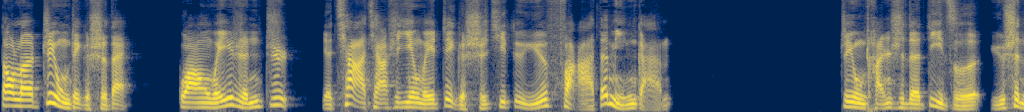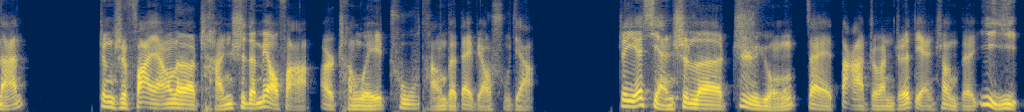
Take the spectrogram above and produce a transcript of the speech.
到了智勇这个时代。广为人知，也恰恰是因为这个时期对于法的敏感。智勇禅师的弟子虞世南，正是发扬了禅师的妙法而成为初唐的代表书家。这也显示了智勇在大转折点上的意义。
